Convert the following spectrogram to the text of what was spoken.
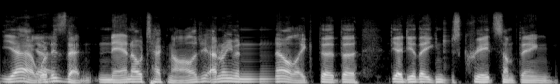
yeah, what Yeah. is that nanotechnology? I don't even know. Like the the the idea that you can just create something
